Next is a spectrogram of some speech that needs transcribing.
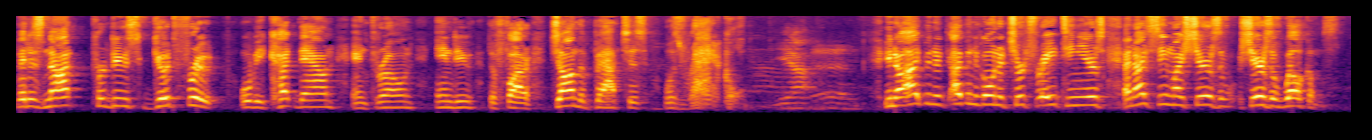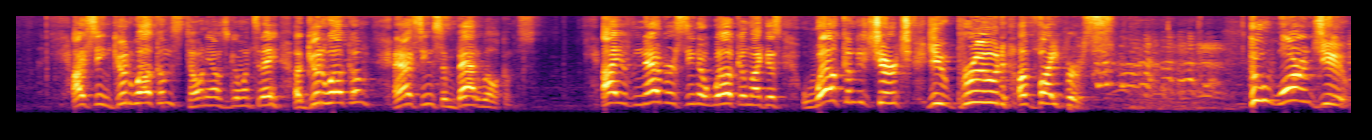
that does not produce good fruit will be cut down and thrown into the fire. John the Baptist was radical. Yeah. You know, I've been I've been going to church for 18 years, and I've seen my shares of shares of welcomes. I've seen good welcomes. Tony, I was one today. A good welcome, and I've seen some bad welcomes. I have never seen a welcome like this. Welcome to church, you brood of vipers. Who warned you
